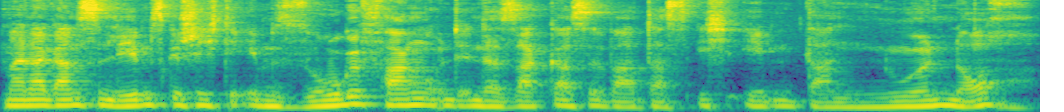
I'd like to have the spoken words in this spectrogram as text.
meiner ganzen Lebensgeschichte eben so gefangen und in der Sackgasse war, dass ich eben dann nur noch,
